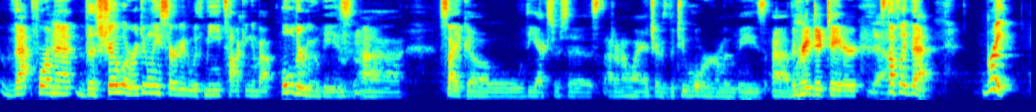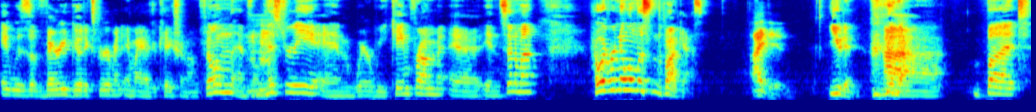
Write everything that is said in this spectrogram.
that format, the show originally started with me talking about older movies. Uh, Psycho, The Exorcist. I don't know why I chose the two horror movies. Uh, the Great Dictator, Yeah. stuff like that. Great. It was a very good experiment in my education on film and film history and where we came from uh, in cinema. However, no one listened to the podcast. I did. You did. uh, but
